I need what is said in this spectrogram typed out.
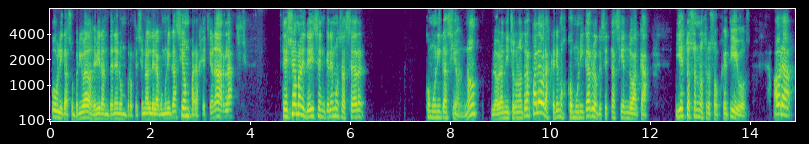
públicas o privadas, debieran tener un profesional de la comunicación para gestionarla, te llaman y te dicen, queremos hacer comunicación, ¿no? Lo habrán dicho con otras palabras, queremos comunicar lo que se está haciendo acá. Y estos son nuestros objetivos. Ahora,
